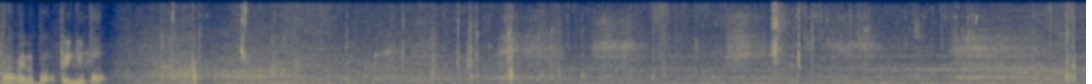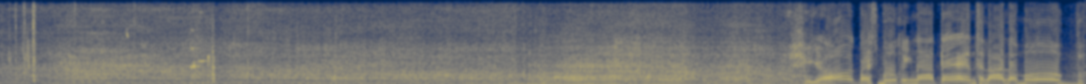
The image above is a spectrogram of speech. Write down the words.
Okay na po. Thank you po. Yan, first booking natin sa Lala Move.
